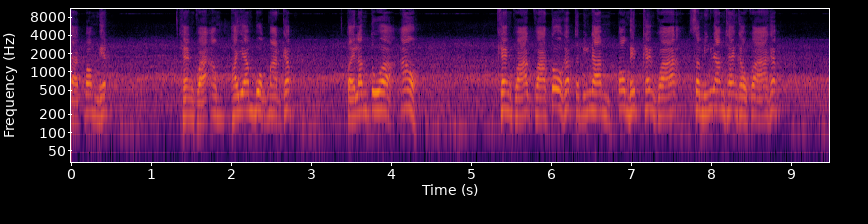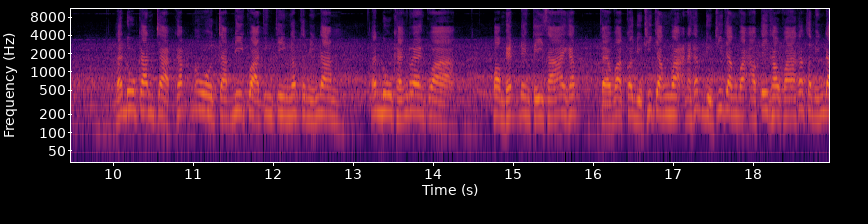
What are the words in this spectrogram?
จากป้อมเพชรแข้งขวาเอาพยายามบวกหมัดครับต่อยลำตัวเอ้าแข้งขวาขวาโต้ครับสมิงดำป้อมเพชรแข้งขวาสมิงดำแทงเข่าขวาครับ และดูการจับครับโอ้จับดีกว่าจริง ๆ ครับสมิงดำและดูแข็งแรงกว่าป้อมเพชรเด้งตีซ้ายครับ แต่ว่าก็อยู่ที่จังหวะนะครับ อยู่ที่จังหวะเอาตีเข่าขวาครับสมิงด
